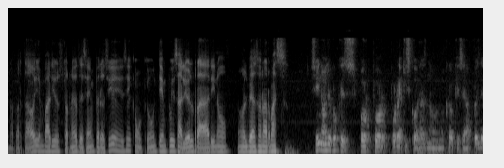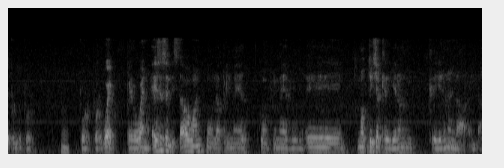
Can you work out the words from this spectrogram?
en apartado y en varios torneos de SEM, pero sí, sí, como que hubo un tiempo y salió el radar y no, no volvió a sonar más. Sí, no, yo creo que es por, por, por X cosas, no, no creo que sea pues de pronto por, mm. por, por juego. Pero bueno, ese es el listado, Juan, como la primer, como primer eh, noticia que dieron, que dieron en la, en la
